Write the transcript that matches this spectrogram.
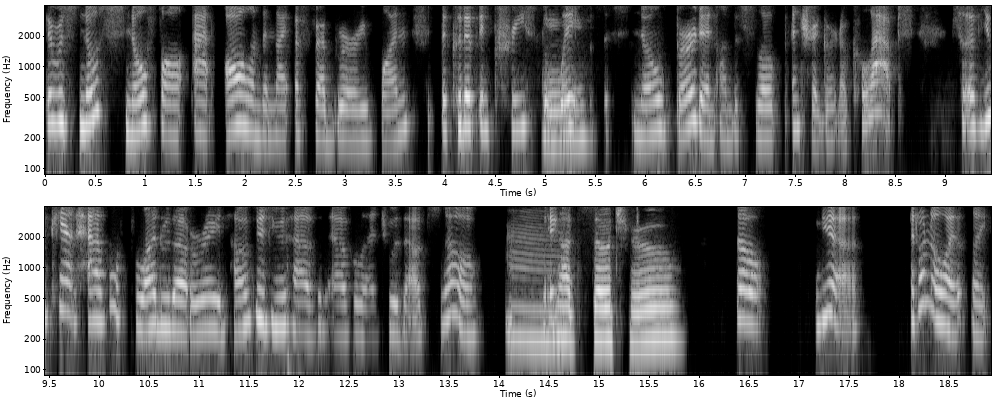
There was no snowfall at all on the night of February 1 that could have increased the weight of the snow burden on the slope and triggered a collapse. So if you can't have a flood without rain, how could you have an avalanche without snow? Mm. That's so true. So yeah, I don't know why like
